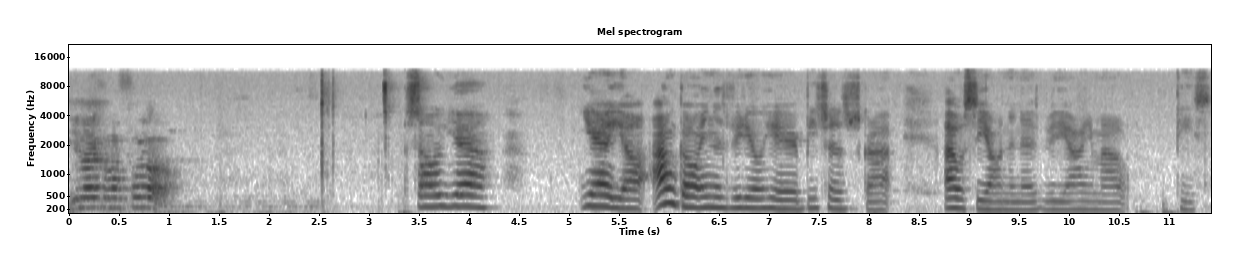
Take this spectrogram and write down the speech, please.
You're not gonna fall. so yeah, yeah, y'all. I'm going this video here. Be sure to subscribe. I will see y'all in the next video. I am out. Peace.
